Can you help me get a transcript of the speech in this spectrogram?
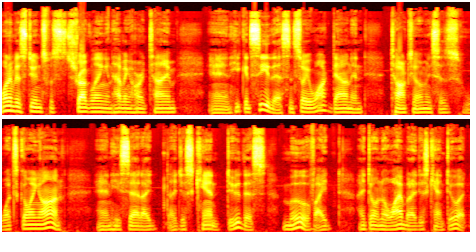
One of his students was struggling and having a hard time, and he could see this, and so he walked down and talked to him. He says, What's going on? And he said, "I I just can't do this move. I I don't know why, but I just can't do it."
